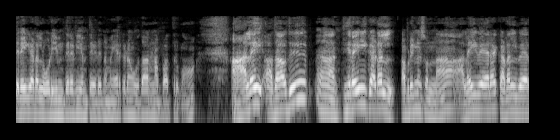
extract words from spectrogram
திரைக்கடல் ஒடியும் திரவியம் தேடு. நம்ம ஏற்கனவே உதாரணம் பார்த்துருக்கோம். அலை அதாவது திரைக்கடல் அப்படின்னு சொன்னா அலை வேற கடல் வேற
